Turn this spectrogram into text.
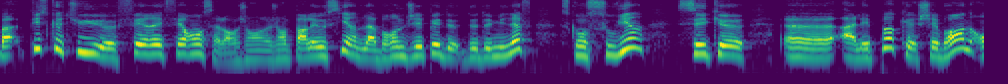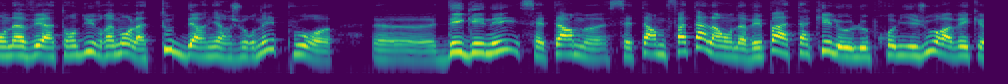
bah, puisque tu euh, fais référence, alors j'en parlais aussi hein, de la Brand GP de, 2009, ce qu'on se souvient, c'est que euh, à l'époque, chez Brand, on avait attendu vraiment la toute dernière journée pour euh, dégainer cette arme, fatale. Hein. On n'avait pas attaqué le, premier jour avec,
